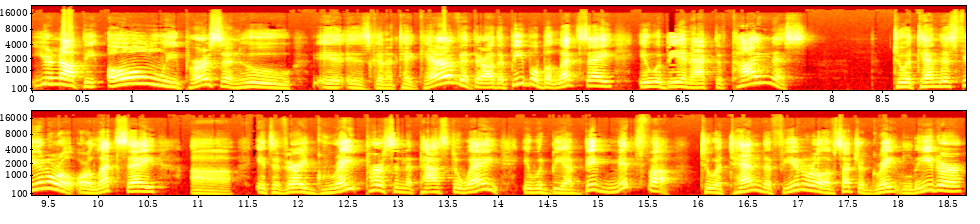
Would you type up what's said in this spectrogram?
You're not the only person who is going to take care of it. There are other people, but let's say it would be an act of kindness to attend this funeral. Or let's say uh, it's a very great person that passed away. It would be a big mitzvah to attend the funeral of such a great leader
